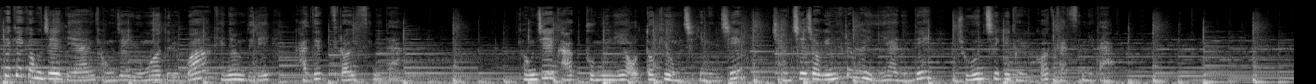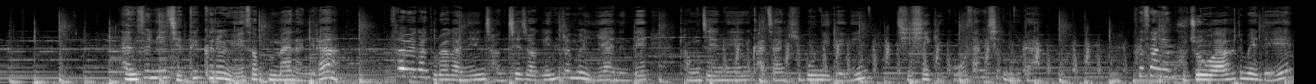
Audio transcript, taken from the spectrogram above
세계 경제에 대한 경제 용어들과 개념들이 가득 들어 있습니다. 경제의 각 부문이 어떻게 움직이는지 전체적인 흐름을 이해하는데 좋은 책이 될 것 같습니다. 단순히 재테크를 위해서뿐만 아니라 사회가 돌아가는 전체적인 흐름을 이해하는데 경제는 가장 기본이 되는 지식이고 상식입니다. 세상의 구조와 흐름에 대해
